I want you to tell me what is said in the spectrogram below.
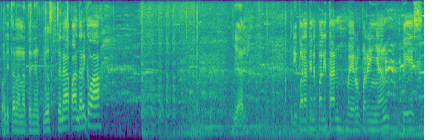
Palitan na natin yung fuse. Sana, paandarin ko ha. Yan. Hindi pa natin napalitan. Mayroon pa rin yung PS.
